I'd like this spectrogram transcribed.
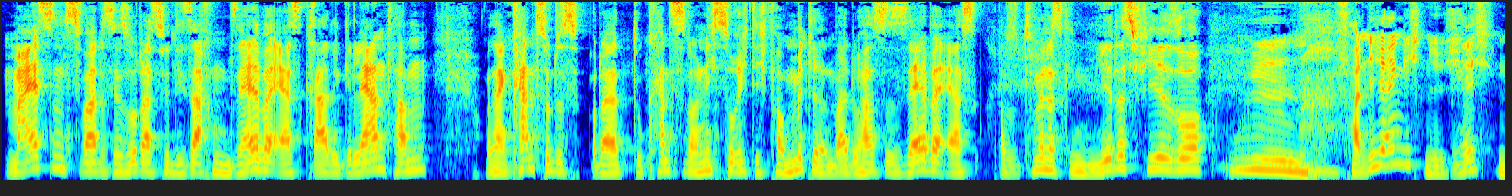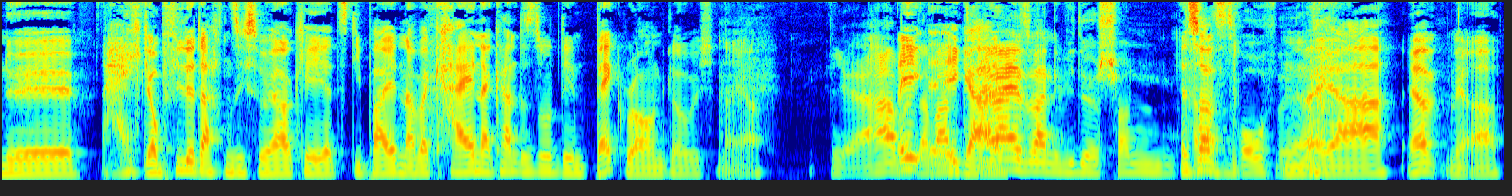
meistens war das ja so, dass wir die Sachen selber erst gerade gelernt haben und dann kannst du das, oder du kannst es noch nicht so richtig vermitteln, weil du hast es selber erst, also zumindest ging mir das viel so, Fand ich eigentlich nicht. Nicht? Nö. Ah, Ich glaube, viele dachten sich so, ja, okay, jetzt die beiden, aber keiner kannte so den Background, glaube ich. Naja. Ja, aber E- da waren, egal. teilweise waren die Videos schon Es war- Katastrophe. ja. Naja, ja, ja.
